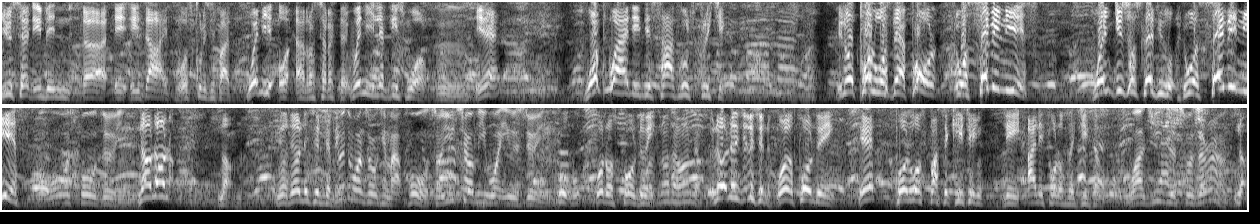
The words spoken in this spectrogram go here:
you said he didn't. Uh, he, he died. Was crucified. When he uh, resurrected. When he left this world, yeah. What were the disciples preaching? You know, Paul was there. Paul. It was seven years. When Jesus left his world, it was seven years. But what was Paul doing? No, no, no, no. You don't listen to me. You're the one talking about Paul, so you tell me what he was doing. What what was Paul doing? No, listen, listen. What was Paul doing? Yeah, Paul was persecuting the early followers of Jesus. While Jesus was around. No,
